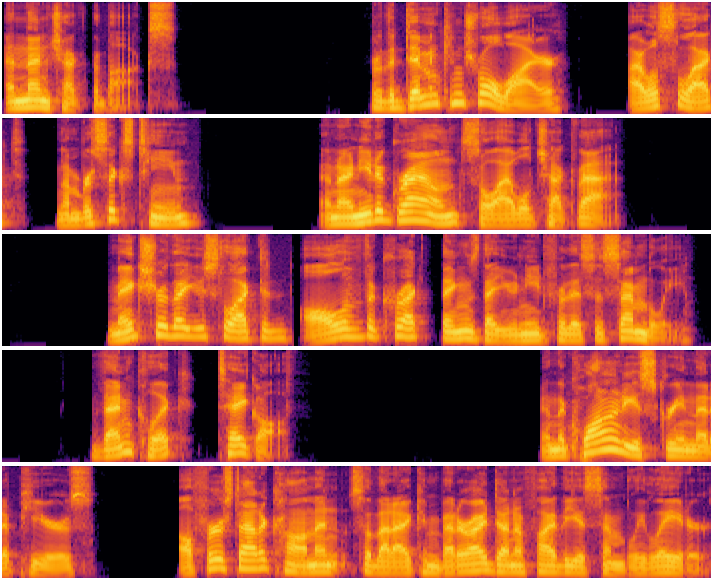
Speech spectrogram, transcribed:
and then check the box. For the dim and control wire, I will select number 16, and I need a ground, so I will check that. Make sure that you selected all of the correct things that you need for this assembly. Then click Takeoff. In the quantities screen that appears, I'll first add a comment so that I can better identify the assembly later.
